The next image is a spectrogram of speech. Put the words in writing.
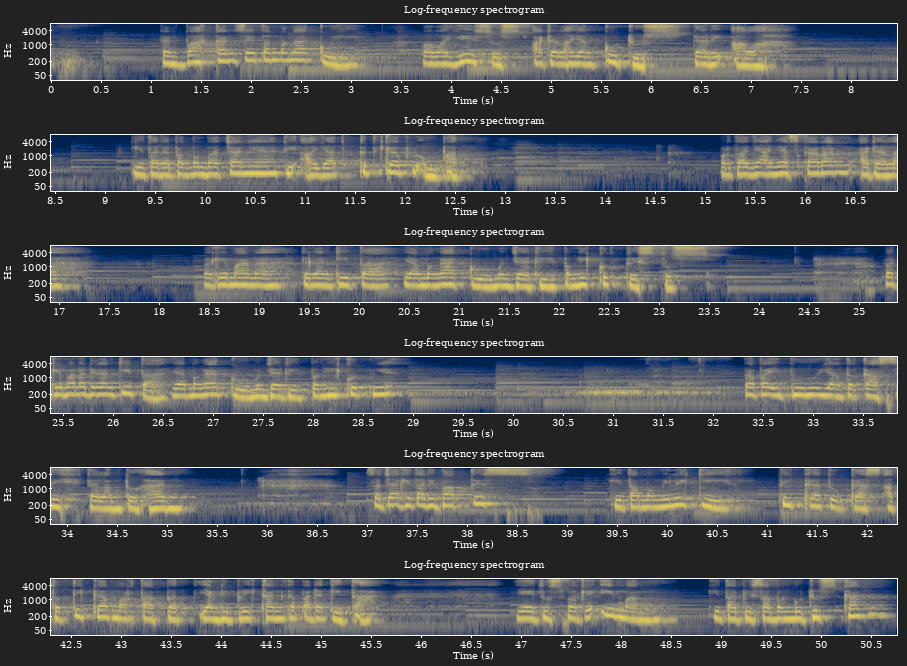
dan bahkan setan mengakui bahwa Yesus adalah yang kudus dari Allah. Kita dapat membacanya di ayat ke-34. Pertanyaannya sekarang adalah bagaimana dengan kita yang mengaku menjadi pengikut Kristus? Bagaimana dengan kita yang mengaku menjadi pengikutnya? Bapak Ibu yang terkasih dalam Tuhan, sejak kita dibaptis, kita memiliki tiga tugas atau tiga martabat yang diberikan kepada kita, yaitu sebagai imam kita bisa menguduskan,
